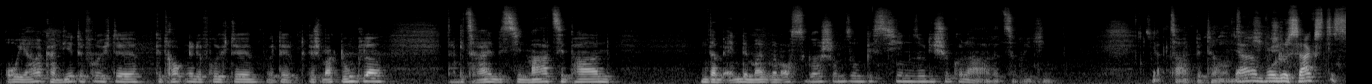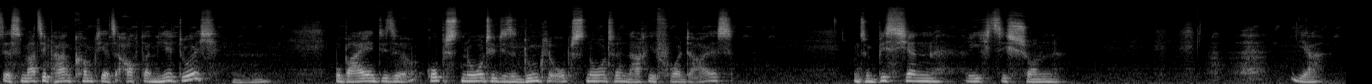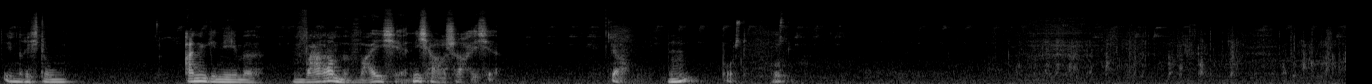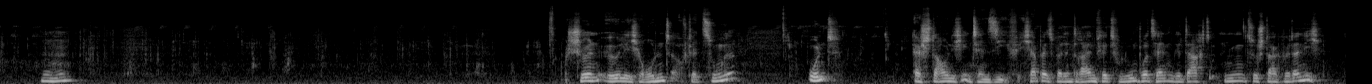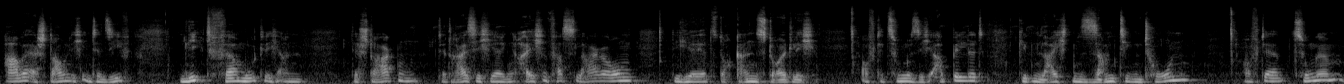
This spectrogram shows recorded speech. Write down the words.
oh ja, kandierte Früchte, getrocknete Früchte, wird der Geschmack dunkler. Dann geht es rein, ein bisschen Marzipan. Und am Ende meint man auch sogar schon so ein bisschen so die Schokolade zu riechen. Ja. zartbitter und Ja, wo du sagst, das Marzipan kommt jetzt auch bei mir durch. Mhm. Wobei diese Obstnote, diese dunkle Obstnote nach wie vor da ist. Und so ein bisschen riecht sich schon ja, in Richtung angenehme, warme, weiche, nicht harsche Eiche. Ja. Mhm. Prost. Prost. Mhm. Schön ölig rund auf der Zunge und erstaunlich intensiv. Ich habe jetzt bei den 43 Volumenprozenten gedacht, mh, hm, so stark wird er nicht, aber erstaunlich intensiv. Liegt vermutlich an der starken, der 30-jährigen Eichenfasslagerung, die hier jetzt doch ganz deutlich auf der Zunge sich abbildet. Gibt einen leichten samtigen Ton auf der Zunge.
